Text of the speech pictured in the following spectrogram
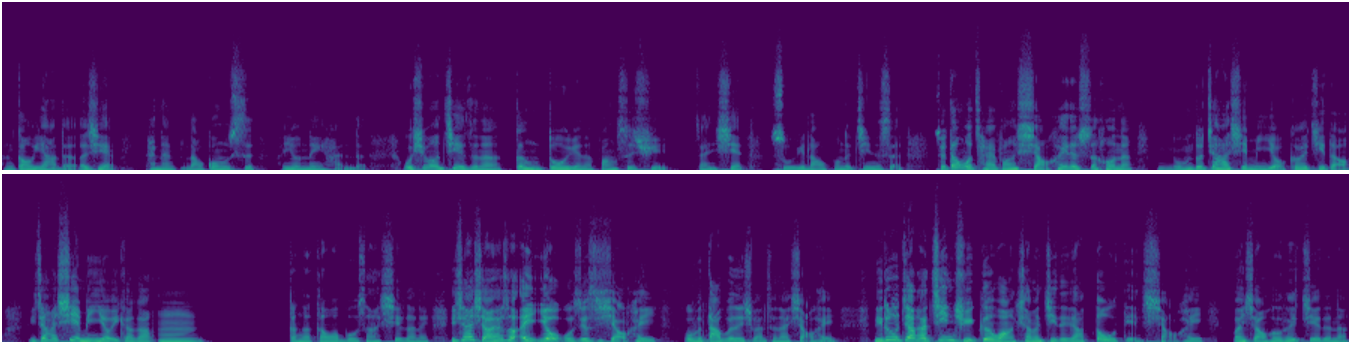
很高雅的，而且台南老公是很有内涵的。我希望借着呢更多元的方式去展现属于老公的精神。所以当我采访小黑的时候呢，我们都叫他谢明佑。各位记得哦，你叫他谢明佑，一刚刚嗯，刚刚刚我不上谢个呢。你叫他小黑说，哎呦，我就是小黑。我们大部分人喜欢称他小黑。你如果叫他金曲歌王，下面记得要逗点小黑，不然小黑会觉得呢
